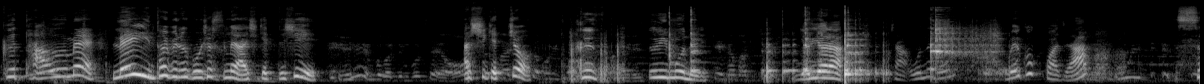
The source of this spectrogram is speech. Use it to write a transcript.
그 다음에 레이 인터뷰를 보셨으면 아시겠듯이 아시겠죠? 그 의문을 열려라. 자 오늘은 외국 과자 스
